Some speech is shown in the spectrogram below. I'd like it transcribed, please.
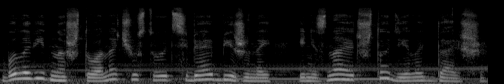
Было видно, что она чувствует себя обиженной и не знает, что делать дальше.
